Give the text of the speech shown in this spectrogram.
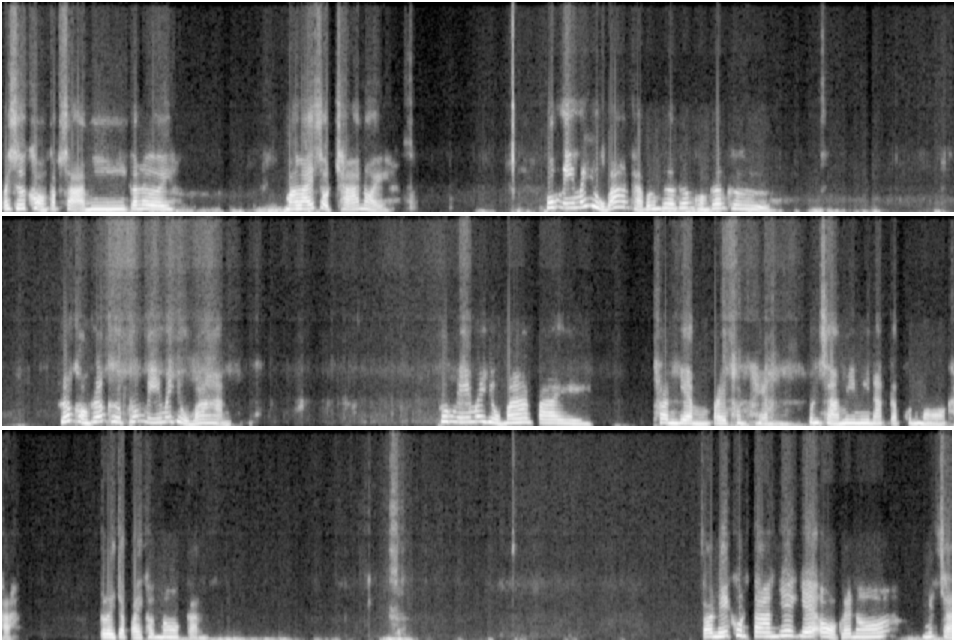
ไปซื้อของกับสามีก็เลย มาไลฟ์สดช้าหน่อย พวกนี้ไม่อยู่บ้านค่ะเพื่อนๆเรื่องของเรื่องคือ เรื่องของเรื่องคือพรุ่งนี้ไม่อยู่บ้าน พรุ่งนี้ไม่อยู่บ้านไปทอนแยมไปทอนแฮมคุณสามีมีนัดกับคุณหมอค่ะ ก็เลยจะไปข้างนอกกัน ตอนนี้คุณตาลแยกแยะออกแล้วเนาะมิจฉา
